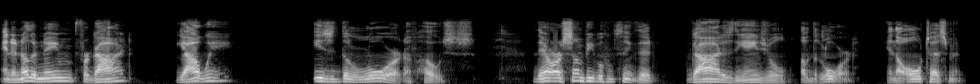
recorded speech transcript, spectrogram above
And another name for God, Yahweh, is the Lord of hosts. There are some people who think that God is the angel of the Lord in the Old Testament,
